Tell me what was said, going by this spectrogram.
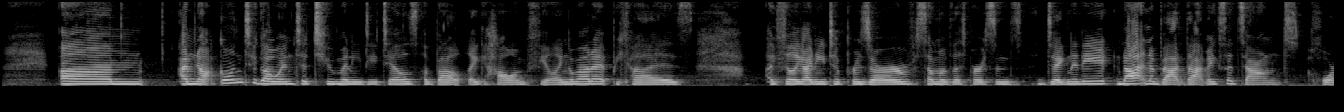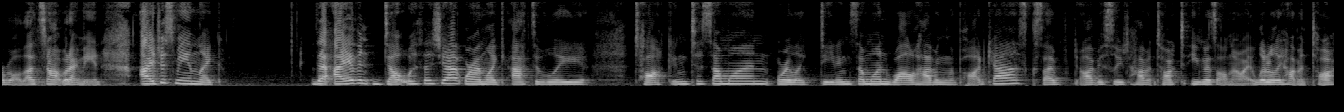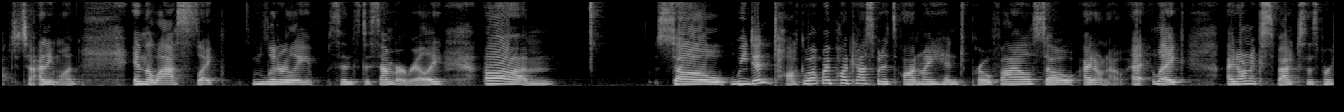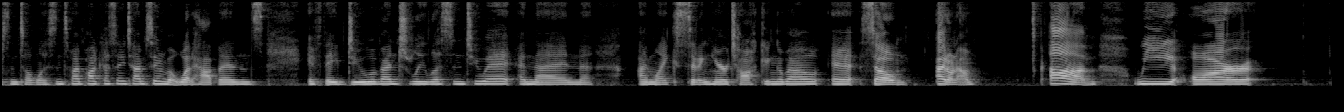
Um, I'm not going to go into too many details about like how I'm feeling about it because I feel like I need to preserve some of this person's dignity. Not in a bad that makes it sound horrible. That's not what I mean. I just mean like that I haven't dealt with this yet where I'm like actively talking to someone or like dating someone while having the podcast because I obviously haven't talked to you guys all know I literally haven't talked to anyone in the last like literally since December really. Um so we didn't talk about my podcast but it's on my Hinge profile so I don't know. Eh, like I don't expect this person to listen to my podcast anytime soon but what happens if they do eventually listen to it and then I'm like sitting here talking about it. So I don't know. Um, we are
